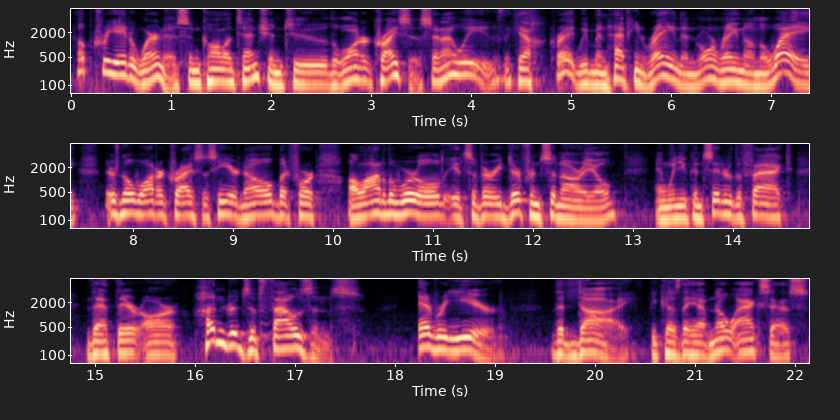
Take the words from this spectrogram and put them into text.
help create awareness and call attention to the water crisis. And I, we think, yeah, Craig, we've been having rain and more rain on the way. There's no water crisis here. No, but for a lot of the world, it's a very different scenario. And when you consider the fact that there are hundreds of thousands every year that die because they have no access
